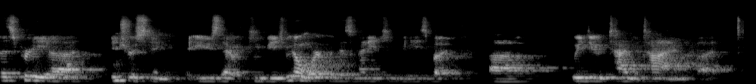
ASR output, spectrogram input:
that's pretty uh, interesting that you use that with QBs. We don't work with as many QBs, but uh, we do time to time. But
